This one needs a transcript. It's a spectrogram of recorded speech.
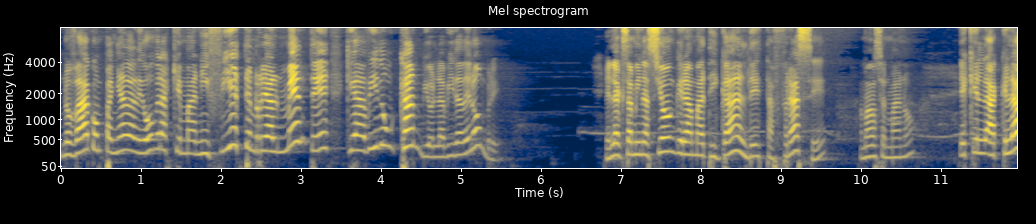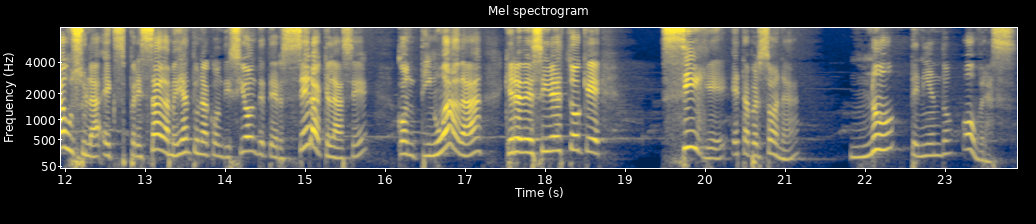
No va acompañada de obras que manifiesten realmente que ha habido un cambio en la vida del hombre. En la examinación gramatical de esta frase, amados hermanos, es que la cláusula expresada mediante una condición de tercera clase, continuada, quiere decir esto que sigue esta persona no teniendo obras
